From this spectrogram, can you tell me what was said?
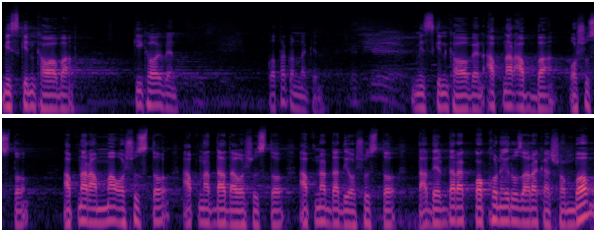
মিসকিন খাওয়াবা। কি খাওয়াবেন? কথা কন না কেন? মিসকিন খাওয়াবেন। আপনার আব্বা অসুস্থ, আপনার আম্মা অসুস্থ, আপনার দাদা অসুস্থ, আপনার দাদি অসুস্থ, তাদের দ্বারা কখনোই রোজা রাখা সম্ভব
